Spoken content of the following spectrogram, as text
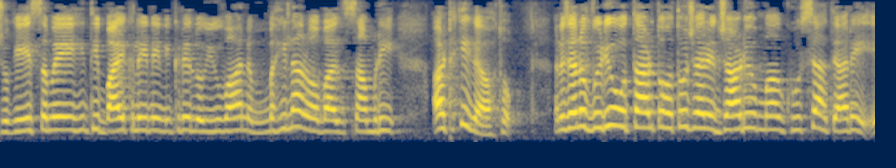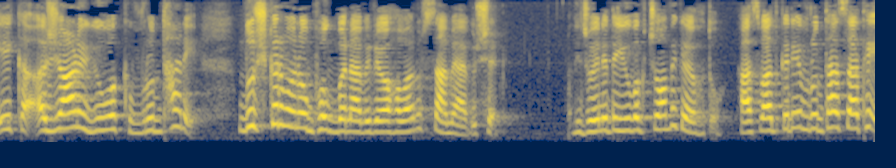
જો કે એ સમયે અહીંથી બાઇક લઈને નીકળેલો યુવાન મહિલાનો અવાજ સાંભળી અટકી ગયો હતો. અને જેનો વીડિયો ઉતારતો હતો જ્યારે જાડીઓમાં ઘૂસ્યા ત્યારે એક અજાણ યુવક વૃદ્ધાને દુષ્કર્મનો ભોગ બનાવી રહ્યો હોવાનું સામે આવ્યું છે. જોઈને તે યુવક ચોંકી ગયો હતો. ખાસ વાત કરીએ, વૃદ્ધા સાથે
